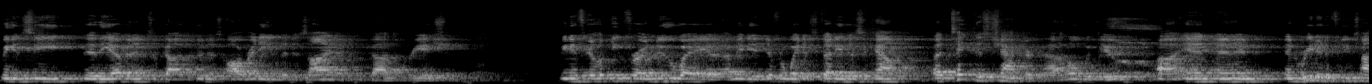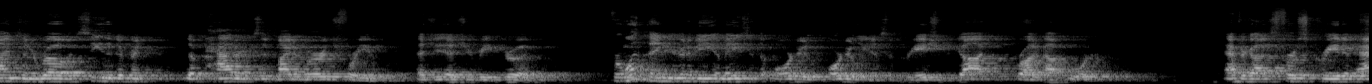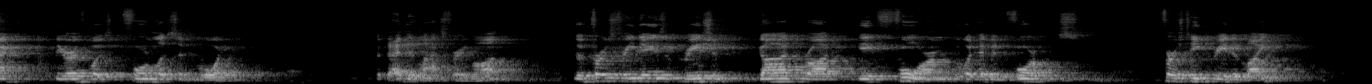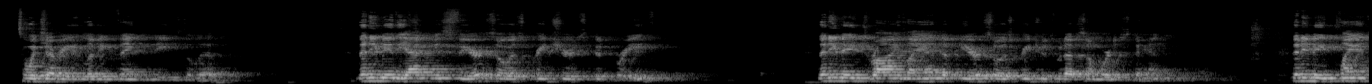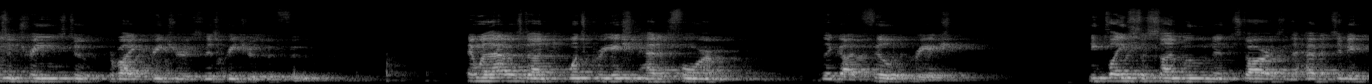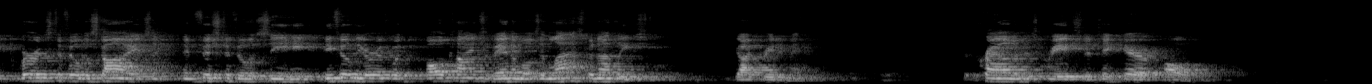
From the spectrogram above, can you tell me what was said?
We can see the, evidence of God's goodness already in the design of God's creation. I mean, if you're looking for a new way, uh, maybe a different way to study this account, uh, take this chapter uh, home with you uh, and, and, and read it a few times in a row and see the different the patterns that might emerge for you as you, as you read through it. For one thing, you're going to be amazed at the order, orderliness of creation. God brought about order. After God's first creative act, the earth was formless and void. But that didn't last very long. The first three days of creation, God brought, gave form to what had been formless. First, He created light, to which every living thing needs to live. Then He made the atmosphere so His creatures could breathe. Then he made dry land appear so his creatures would have somewhere to stand. Then he made plants and trees to provide creatures, his creatures with food. And when that was done, once creation had its form, then God filled the creation. He placed the sun, moon, and stars in the heavens. He made birds to fill the skies and, and fish to fill the sea. He, he filled the earth with all kinds of animals. And last but not least, God created man The crown of his creation to take care of all.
